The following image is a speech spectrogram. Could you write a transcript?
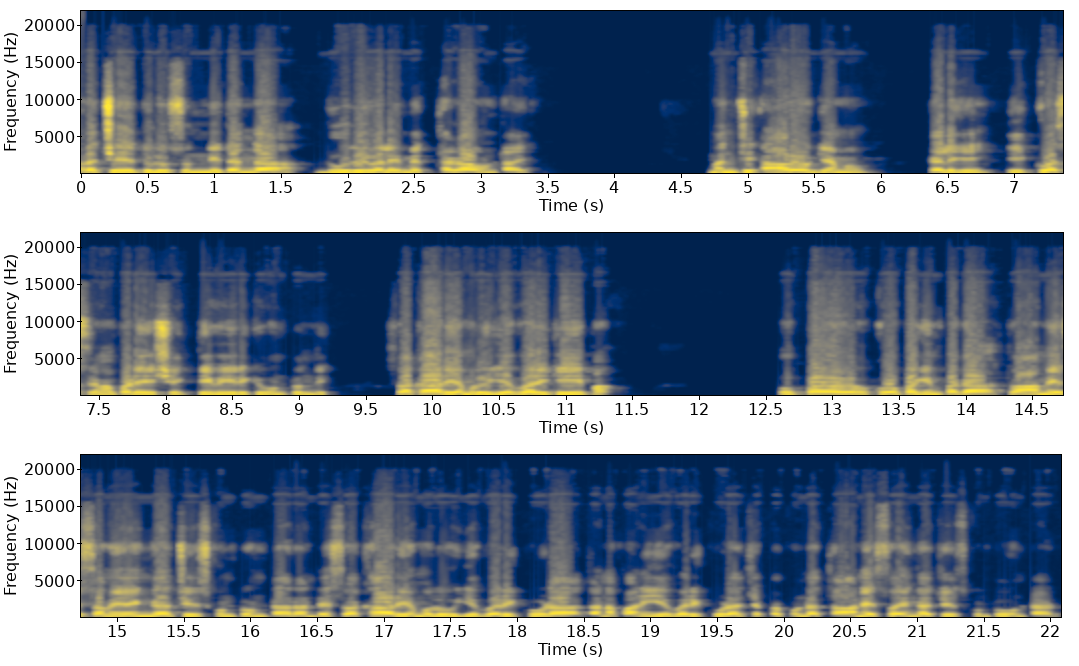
అరచేతులు సున్నితంగా దూది వలె మెత్తగా ఉంటాయి. మంచి ఆరోగ్యము కలిగి ఎక్కువ శ్రమపడే శక్తి వీరికి ఉంటుంది. స్వకార్యములు ఎవరికీ ప- ఒప్ప కోపగింపగా తామే సమయంగా చేసుకుంటూ ఉంటారు. అంటే స్వకార్యములు ఎవరికి కూడా తన పని ఎవరికి కూడా చెప్పకుండా తానే స్వయంగా చేసుకుంటూ ఉంటాడు.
